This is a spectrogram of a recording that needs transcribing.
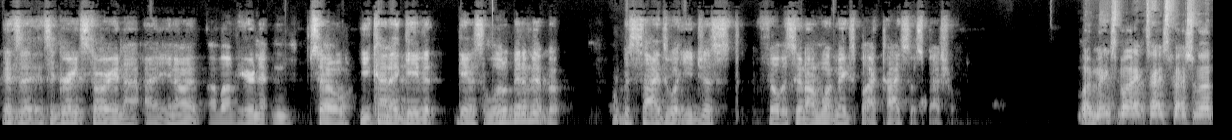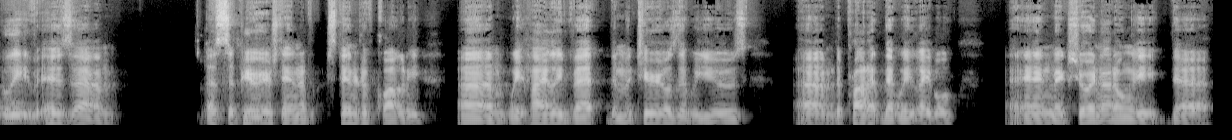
It's a it's a great story and i, I you know I, I love hearing it. And so you kind of gave it gave us a little bit of it but besides what you just fill this in on what makes black tie so special. What makes black tie special, I believe, is um, a superior standard standard of quality. Um, we highly vet the materials that we use, um, the product that we label, and make sure not only the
